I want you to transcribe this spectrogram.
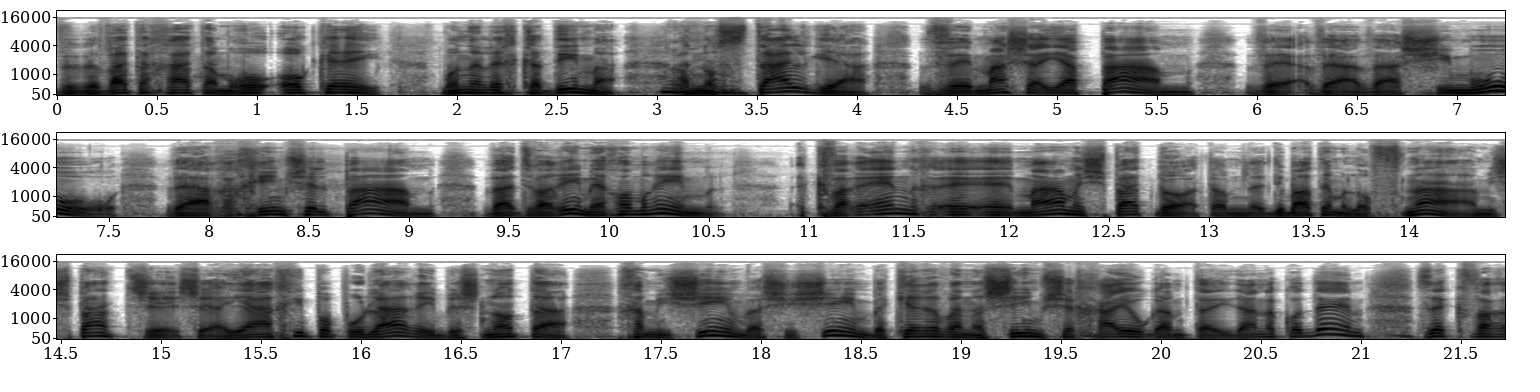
ובבת אחת אמרו, אוקיי, בואו נלך קדימה. נכון. הנוסטלגיה, ומה שהיה פעם, וה, והשימור, והערכים של פעם, והדברים, איך אומרים? כבר אין, אה, אה, מה המשפט, בוא, אתם דיברתם על אופנה, המשפט ש, שהיה הכי פופולרי בשנות ה-50 וה-60 בקרב אנשים שחיו גם את העידן הקודם, זה כבר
